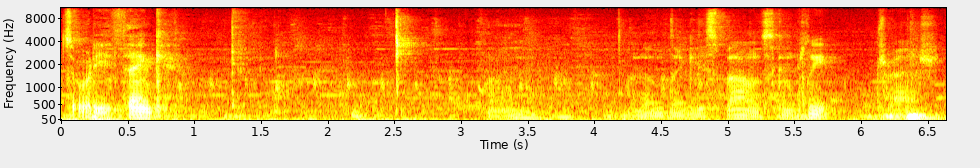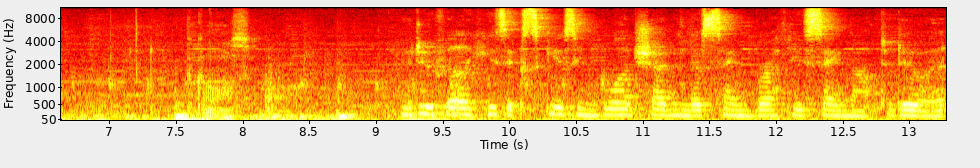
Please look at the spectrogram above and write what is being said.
So what do you think? I don't think he spouts complete trash. Of course. I do feel like he's excusing bloodshed in the same breath he's saying not to do it.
